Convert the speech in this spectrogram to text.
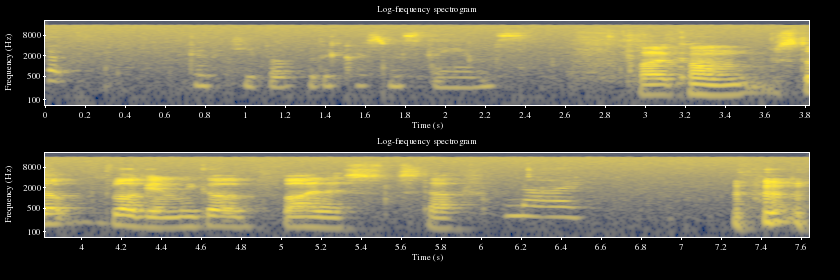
Gotta keep up with the Christmas themes. Right, come on, stop vlogging. We got to buy this stuff. No. Look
